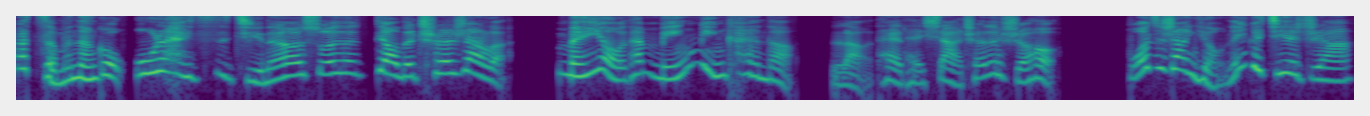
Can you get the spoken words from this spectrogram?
他怎么能够诬赖自己呢？说他掉在车上了，没有，他明明看到老太太下车的时候，脖子上有那个戒指啊，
